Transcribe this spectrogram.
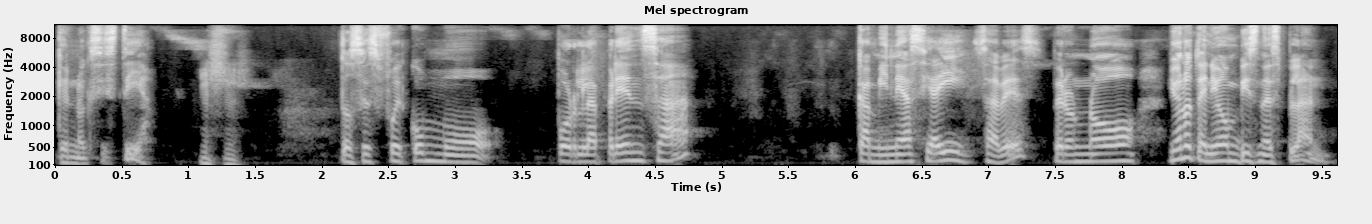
que no existía. Entonces fue como por la prensa caminé hacia ahí, ¿sabes? Pero no, yo no tenía un business plan.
